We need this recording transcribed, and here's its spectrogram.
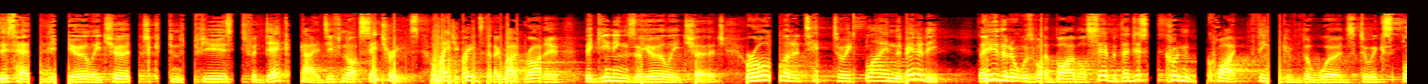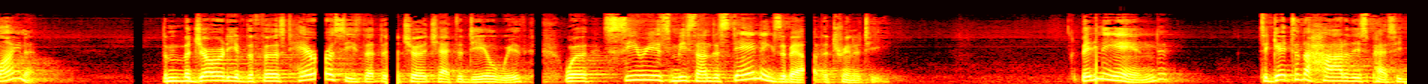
This had the early church confused for decades, if not centuries. All major creeds that they wrote right at the beginnings of the early church were all an attempt to explain the Trinity. They knew that it was what the Bible said, but they just couldn't quite think of the words to explain it. The majority of the first heresies that the church had to deal with were serious misunderstandings about the Trinity. But in the end, to get to the heart of this passage,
